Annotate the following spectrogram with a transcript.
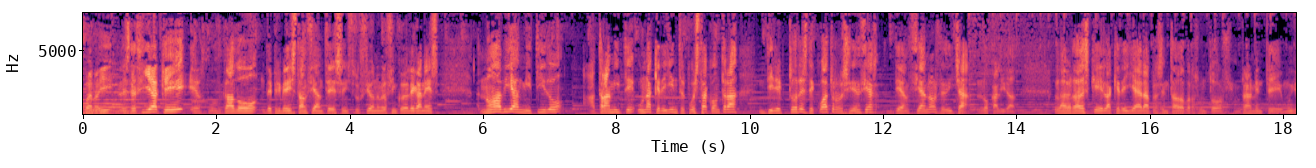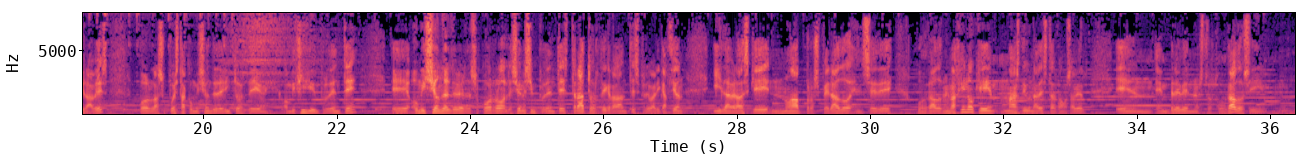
Bueno, y les decía que el juzgado de primera instancia antes instrucción número 5 de Leganés no había admitido a trámite una querella interpuesta contra directores de cuatro residencias de ancianos de dicha localidad. La verdad es que la querella era presentada por asuntos realmente muy graves, por la supuesta comisión de delitos de homicidio imprudente, eh, omisión del deber de socorro, lesiones imprudentes, tratos degradantes, prevaricación y la verdad es que no ha prosperado en sede juzgado. Me imagino que más de una de estas vamos a ver en, en breve en nuestros juzgados y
